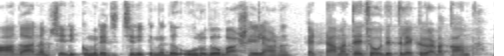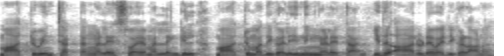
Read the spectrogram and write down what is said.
ആ ഗാനം ശരിക്കും രചിച്ചിരിക്കുന്നത് ഉറുദു ഭാഷയിലാണ്. എട്ടാമത്തെ ചോദ്യത്തിലേക്ക് കടക്കാം. മാറ്റുവിൻ ചട്ടങ്ങളെ സ്വയമല്ലെങ്കിൽ മാറ്റുമതികളി നിങ്ങളെ താൻ ഇത് ആരുടെ വരികളാണ്?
